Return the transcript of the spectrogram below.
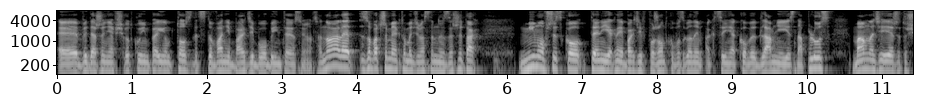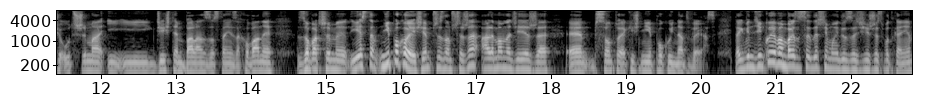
e, wydarzenia w środku Imperium. To zdecydowanie bardziej byłoby interesujące. No ale zobaczymy, jak to będzie w następnych zeszytach. Mimo wszystko ten jak najbardziej w porządku pod względem akcyjniakowy dla mnie jest na plus. Mam nadzieję, że to się utrzyma i, i gdzieś ten balans zostanie zachowany. Zobaczymy. Jestem, niepokoję się, przyznam szczerze, ale mam nadzieję, że e, są to jakiś niepokój nad wyraz. Tak więc dziękuję Wam bardzo serdecznie moi drodzy za dzisiejsze spotkanie.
